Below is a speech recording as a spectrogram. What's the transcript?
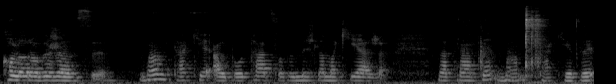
kolorowe rzęsy. Mam takie, albo ta, co wymyśla makijaże. Naprawdę mam takie wy,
